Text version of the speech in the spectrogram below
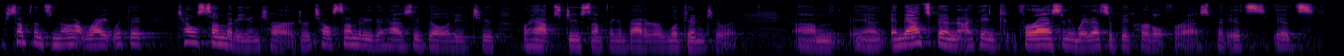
or something's not right with it, tell somebody in charge or tell somebody that has the ability to perhaps do something about it or look into it. Um, and, and that's been, I think, for us anyway, that's a big hurdle for us. But it's, it's, it-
